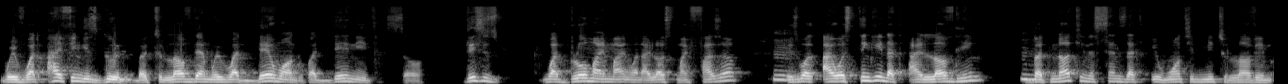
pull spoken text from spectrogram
with what I think is good, but to love them with what they want, what they need. So this is what blew my mind when I lost my father. Mm. Is what I was thinking that I loved him, mm-hmm. but not in a sense that he wanted me to love him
